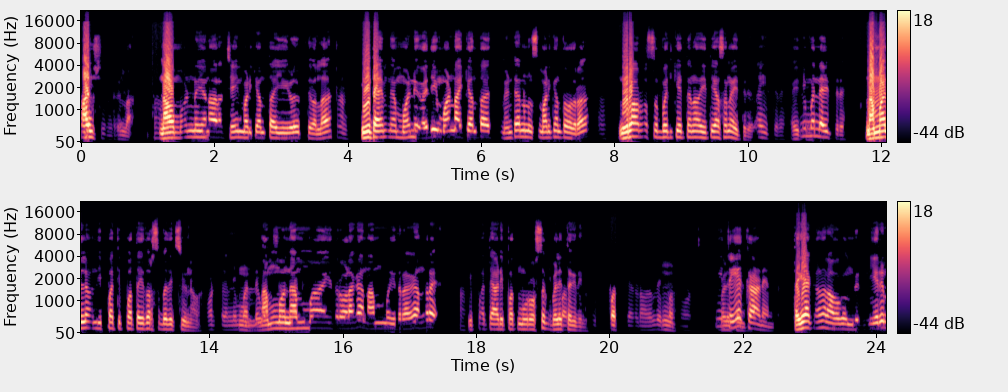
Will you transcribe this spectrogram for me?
ಆಯುಷ್ ಇಲ್ರಿ. ಇಲ್ಲ. ನಾವ್ ಮಣ್ಣು ಏನಾರ ಚೇಂಜ್ ಮಾಡ್ಕೊಂತ ಇಳುತ್ತೀವಲ್ಲ ಈ ನ ಮಣ್ಣು ಅದಿ ಮಣ್ಣು ಹಾಕ್ಯಂತ ಮೇಂಟೆನೆನ್ಸ್ ಮಾಡ್ಕೊಂತ ಹೋದ್ರ. ನೂರಾರು ವರ್ಷ ಬದುಕೈತೆ ಅನ್ನೋ ಇತಿಹಾಸನ ಐತ್ರಿ. ಐತ್ರಿ. ಐತಿ. ನಿಮ್ಮಲ್ಲಿ ಐತ್ರಿ. ನಮ್ಮಲ್ಲಿ ಒಂದ್ ಇಪ್ಪತ್ ಇಪ್ಪತ್ತೈದು ವರ್ಷ ಬದುಕ್ಸಿವಿ ನಾವು. ಒಟ್ಟ ನಿಮ್ಮಲ್ಲಿ ನಮ್ಮ ನಮ್ಮ ಇದ್ರೊಳಗ ನಮ್ಮ ಇದ್ರಾಗ ಅಂದ್ರೆ ಇಪ್ಪತ್ತೆರಡು ಇಪ್ಪತ್ತ್ ಮೂರು ವರ್ಷಕ್ ಬೆಳೆ ತೆಗ್ದೀನಿ. ಇಪ್ಪತ್ತೆರಡು ಒಂದು ಹ್ಮ್. ಇಪ್ಪತ್ಮೂರು ಈ ಬೆಳೆ ತೆಗಿಯಕ್ ಕಾರಣ ತೆಗಿಯಾಕಂದ್ರ ಅವಾಗ ಒಂದು ನೀರಿನ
